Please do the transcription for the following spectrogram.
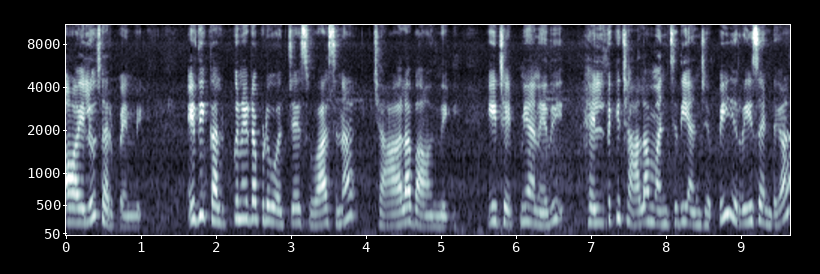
ఆయిల్ సరిపోయింది. ఇది కలుపుకునేటప్పుడు వచ్చే సువాసన చాలా బాగుంది. ఈ చట్నీ అనేది హెల్త్కి చాలా మంచిది అని చెప్పి రీసెంట్గా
